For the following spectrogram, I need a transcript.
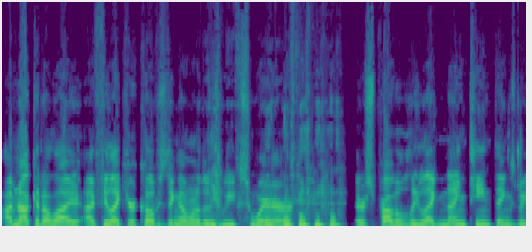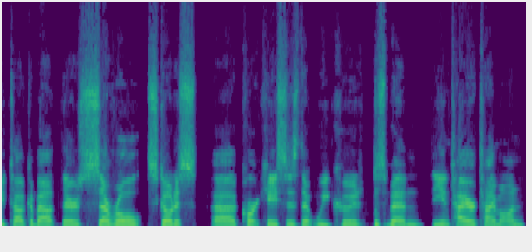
I'm not going to lie. I feel like you're co-hosting on one of those weeks where there's probably like 19 things we talk about. There's several SCOTUS uh, court cases that we could mm-hmm. spend the entire time on.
